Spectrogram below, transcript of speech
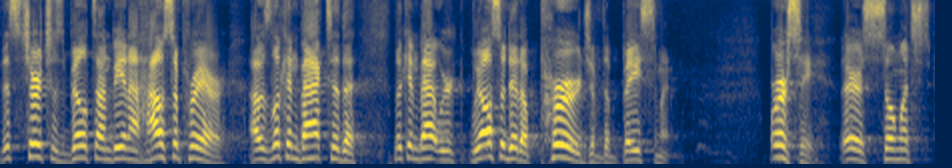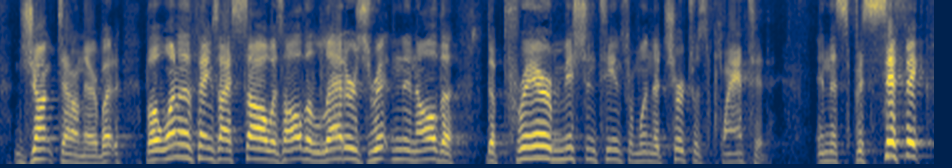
This church was built on being a house of prayer. I was looking back to the, looking back, we, were, we also did a purge of the basement. Mercy. There's so much junk down there. But, but one of the things I saw was all the letters written and all the, the prayer mission teams from when the church was planted and the specific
